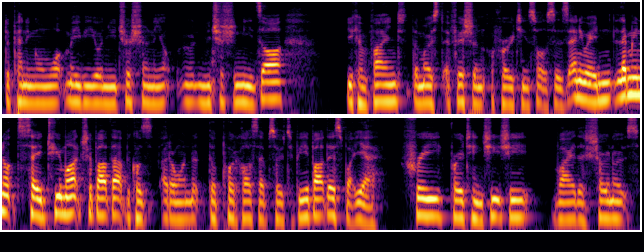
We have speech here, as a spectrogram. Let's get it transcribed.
depending on what maybe your nutrition your nutrition needs are, you can find the most efficient of protein sources. Anyway, let me not say too much about that because I don't want the podcast episode to be about this. But yeah, free protein cheat sheet via the show notes,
